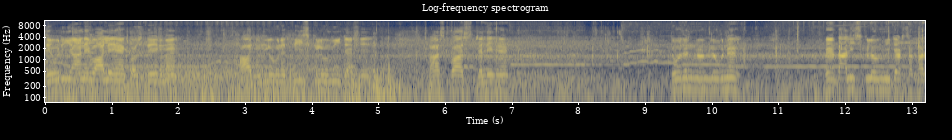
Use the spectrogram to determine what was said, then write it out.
देवरी आने वाले हैं कुछ देर में। आज हम लोगों ने 30 किलोमीटर के आसपास चले हैं। दो दिन में हम लोग ने 45 किलोमीटर सफ़र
